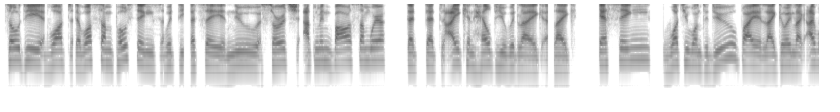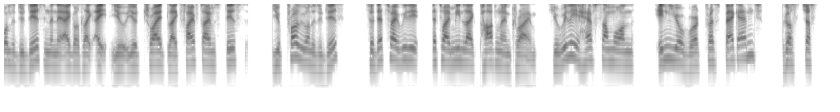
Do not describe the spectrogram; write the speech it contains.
So the what there was some postings with the let's say new search admin bar somewhere that that I can help you with like uh, like guessing what you want to do by like going like I want to do this and then the AI goes like hey you you tried like five times this you probably want to do this so that's why I really that's why I mean like partner in crime. You really have someone in your WordPress backend because just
